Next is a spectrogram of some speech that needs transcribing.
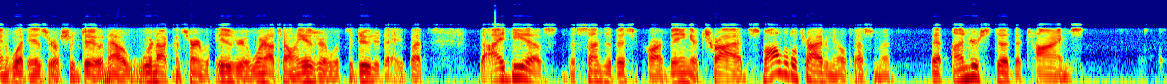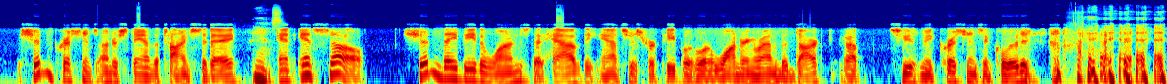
and what Israel should do. Now, we're not concerned with Israel. We're not telling Israel what to do today. But the idea of the sons of Issachar being a tribe, small little tribe in the Old Testament, that understood the times, shouldn't Christians understand the times today? Yes. And if so, shouldn't they be the ones that have the answers for people who are wandering around in the dark? Uh, excuse me, Christians included.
